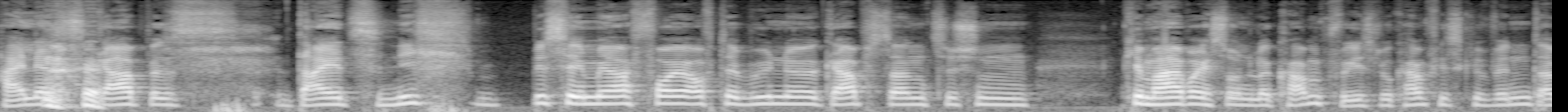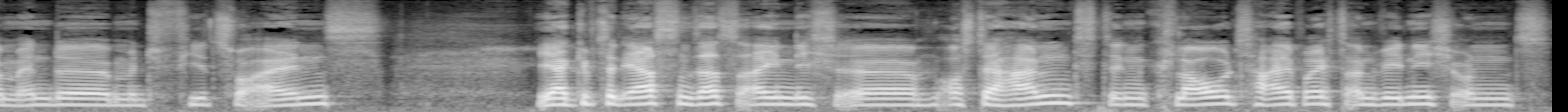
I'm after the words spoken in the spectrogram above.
Highlights gab es da jetzt nicht. Ein bisschen mehr Feuer auf der Bühne gab es dann zwischen Kim Halbrechts und Luke Humphreys. Gewinnt am Ende mit 4 zu 1. Ja, gibt den ersten Satz eigentlich äh, aus der Hand, den klaut Halbrechts ein wenig und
